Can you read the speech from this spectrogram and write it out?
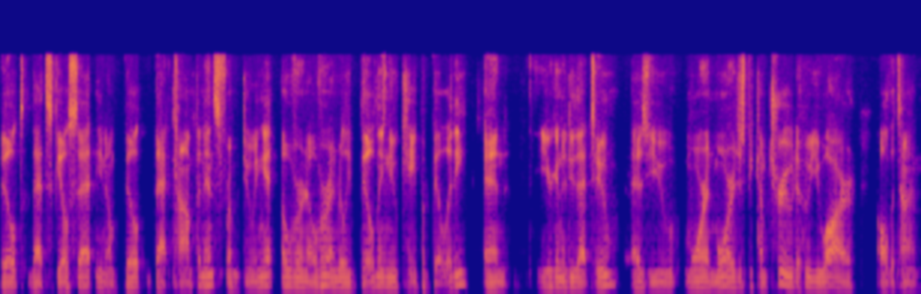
built that skill set, you know, built that confidence from doing it over and over and really building new capability. And you're going to do that too as you more and more just become true to who you are all the time.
